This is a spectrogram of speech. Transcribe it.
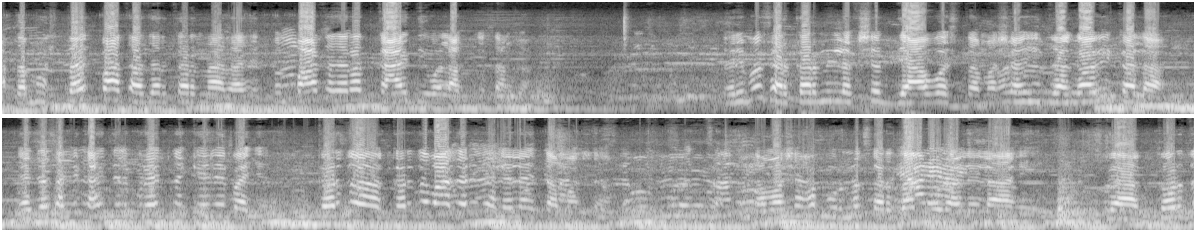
आता म्हणतायत पाच हजार करणार आहेत पण पाच हजारात काय दिवा लागतो सांगा? तरी पण सरकारने लक्ष द्यावंच. तमाशा ही जगावी कला. याच्यासाठी काहीतरी प्रयत्न केले पाहिजे. कर्ज कर्ज बाजारी झालेला आहे तमाशा. तमाशा हा पूर्ण कर्जात बुडालेला आहे. कर्ज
